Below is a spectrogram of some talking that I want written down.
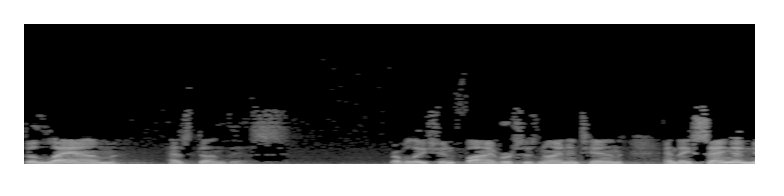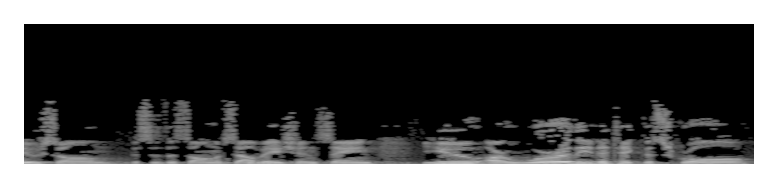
the Lamb has done this. Revelation 5, verses 9 and 10. And they sang a new song. This is the song of salvation, saying, You are worthy to take the scroll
